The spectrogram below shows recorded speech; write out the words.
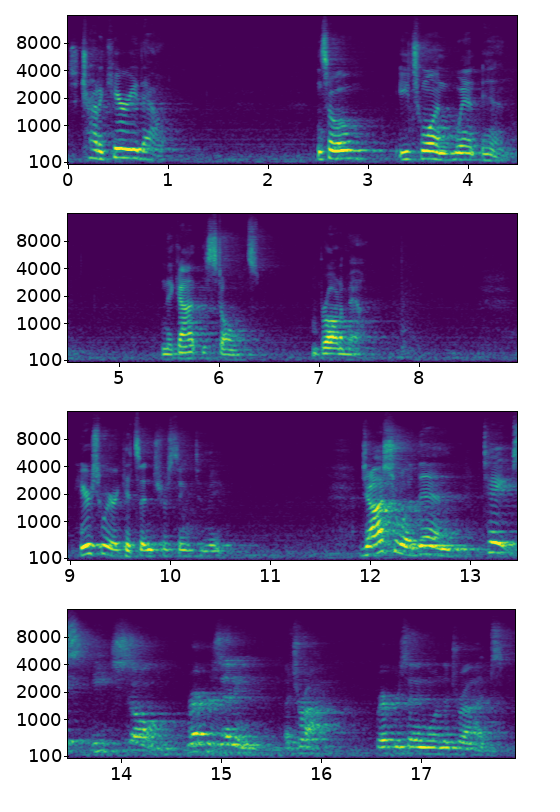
to try to carry it out. And so each one went in and they got the stones and brought them out. Here's where it gets interesting to me. Joshua then takes each stone representing a tribe, representing one of the tribes.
